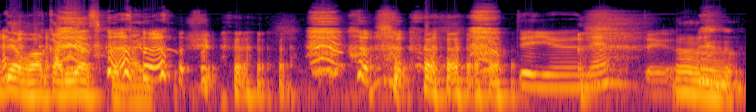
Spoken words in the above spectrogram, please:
ろ？でも分かりやすくない。っていうねっていう、うん、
